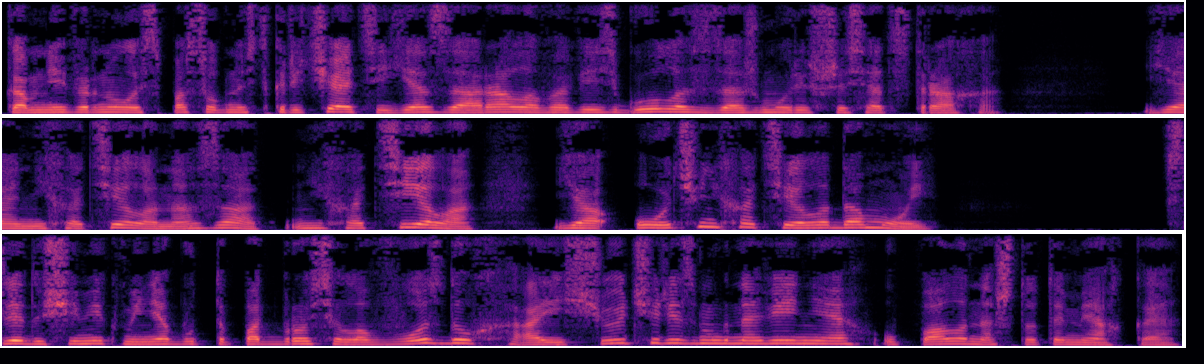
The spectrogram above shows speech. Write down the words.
Ко мне вернулась способность кричать, и я заорала во весь голос, зажмурившись от страха. Я не хотела назад, не хотела, я очень хотела домой. В следующий миг меня будто подбросило в воздух, а еще через мгновение упало на что-то мягкое.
